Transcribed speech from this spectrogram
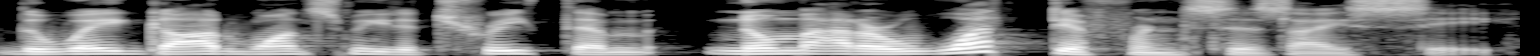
the way God wants me to treat them no matter what differences I see.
